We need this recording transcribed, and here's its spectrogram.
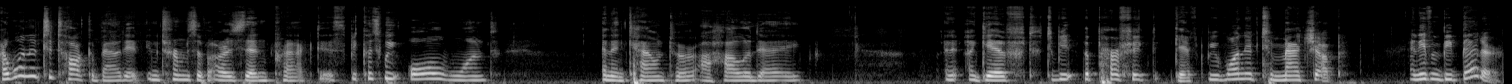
I wanted to talk about it in terms of our Zen practice because we all want an encounter, a holiday, a gift to be the perfect gift. We want it to match up and even be better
